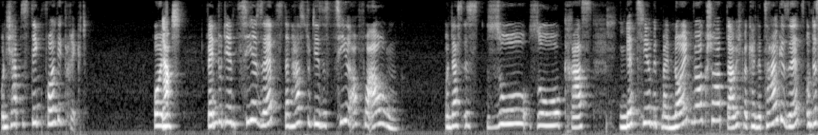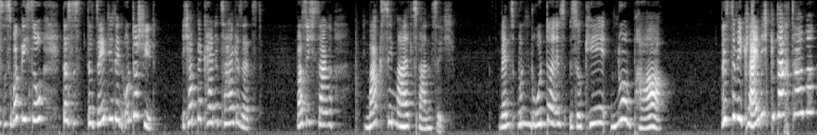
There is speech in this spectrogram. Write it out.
und ich habe das Ding vollgekriegt. Und ja. wenn du dir ein Ziel setzt, dann hast du dieses Ziel auch vor Augen. Und das ist so, so krass. Und jetzt hier mit meinem neuen Workshop, da habe ich mir keine Zahl gesetzt. Und es ist wirklich so, das ist, da seht ihr den Unterschied. Ich habe mir keine Zahl gesetzt. Was ich sage, maximal 20. Wenn es unten drunter ist, ist okay, nur ein paar. Wisst ihr, wie klein ich gedacht habe?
